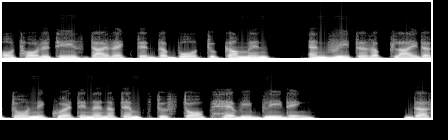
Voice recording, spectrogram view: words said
Authorities directed the boat to come in, and Reiter applied a tourniquet in an attempt to stop heavy bleeding. The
